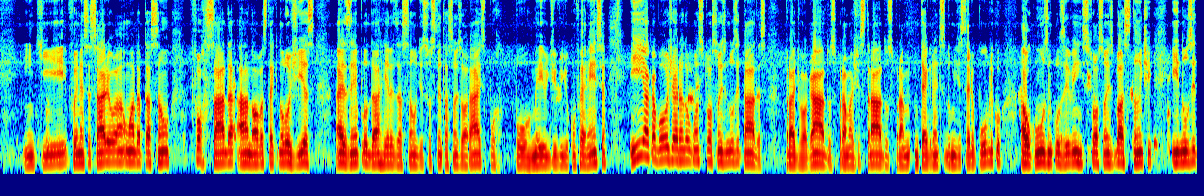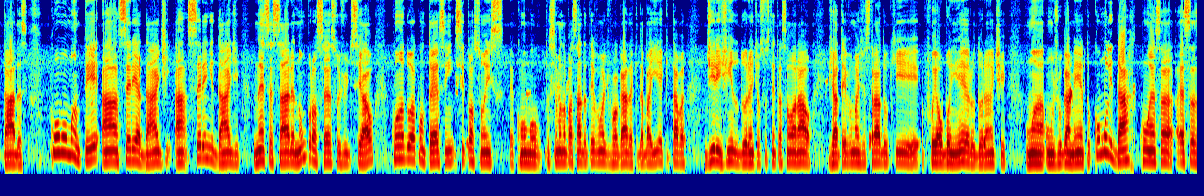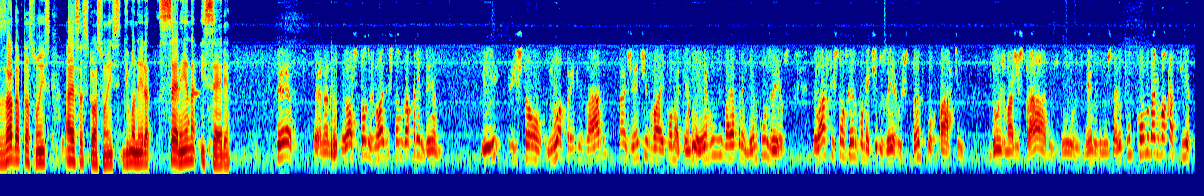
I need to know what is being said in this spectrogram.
em que foi necessário uma adaptação forçada a novas tecnologias, a exemplo da realização de sustentações orais por, por meio de videoconferência e acabou gerando algumas situações inusitadas para advogados, para magistrados, para integrantes do Ministério Público, alguns inclusive em situações bastante inusitadas. Como manter a seriedade, a serenidade necessária num processo judicial quando acontecem situações é, como semana passada teve um advogado aqui da Bahia que estava dirigindo durante a sustentação oral, já teve um magistrado que foi ao banheiro durante uma, um julgamento. Como lidar com essa, essas adaptações a essas situações de maneira serena e séria? É, Fernando, eu acho que todos nós estamos aprendendo. E estão no aprendizado, a gente vai cometendo erros e vai aprendendo com os erros. Eu acho que estão sendo cometidos erros tanto por parte dos magistrados, dos membros do Ministério Público, como da advocacia.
